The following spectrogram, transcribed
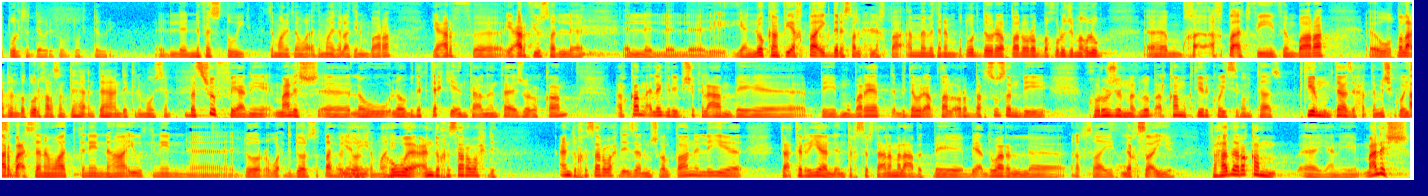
بطولة الدوري في بطولة الدوري. النفس طويل 38 مباراة. يعرف يعرف يوصل ال ال ال يعني لو كان في أخطاء يقدر يصلح الأخطاء. أما مثلا بطولة دوري ابطال أوروبا خروج مغلوب آه، أخطأت في في مباراة آه، وطلعت من البطولة خلاص انتهى انتهى عندك الموسم. بس شوف يعني معلش آه، لو لو بدك تحكي أنت عن النتائج والأرقام أرقام أليجري بشكل عام ب- بمباريات بدوري أبطال أوروبا خصوصا بخروج المغلوب أرقامه كتير كويسة. ممتاز كتير ممتازة حتى مش كويسة. أربع سنوات اثنين نهائي واثنين آه، دور واحدة دور 16 ودور يعني 8 هو عنده خسارة واحدة. عنده خسارة واحدة إذا أنا مش غلطان اللي هي تاعت الريال اللي أنت خسرت على ملعبك بأدوار ال- الأقصائية. الأقصائية. فهذا رقم آه، يعني معلش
